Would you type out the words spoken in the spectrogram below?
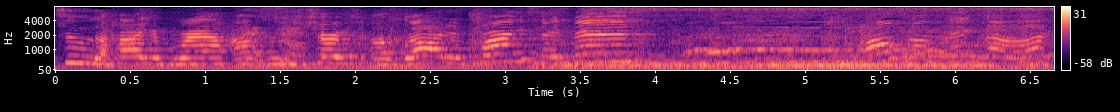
to the Higher Ground of Outreach Church of God in Christ. Amen. We also thank God.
